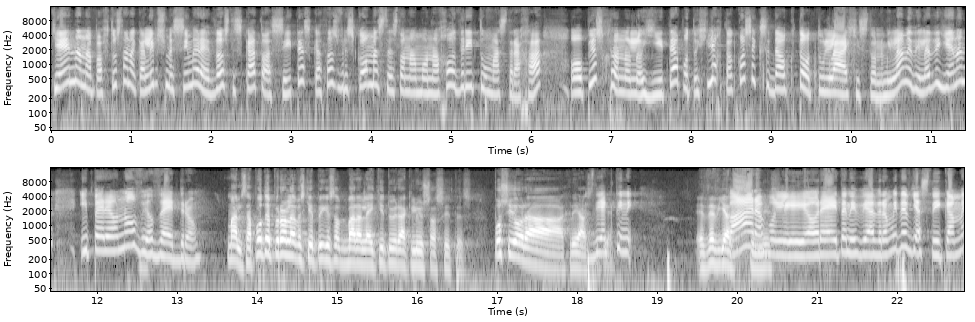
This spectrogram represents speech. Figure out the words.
και έναν από αυτούς θα ανακαλύψουμε σήμερα εδώ στις κάτω ασίτες, καθώς βρισκόμαστε στον αμοναχό Δρύτου Μαστραχά, ο οποίος χρονολογείται από το 1868 τουλάχιστον. Μιλάμε δηλαδή για έναν υπεραιωνόβιο δέντρο. Μάλιστα. Πότε πρόλαβες και πήγες από την παραλαϊκή του Ηρακλείου στους ασίτες; Πόση ώρα χρειάστηκε; Διακτηνι... Ε, δεν Πάρα πολύ ωραία ήταν η διαδρομή, δεν βιαστήκαμε.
